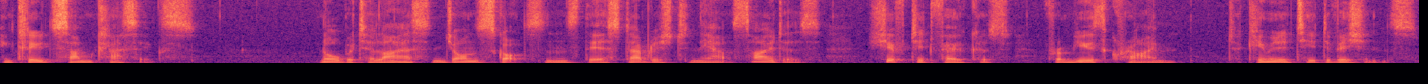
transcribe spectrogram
include some classics. Norbert Elias and John Scotson's The Established and the Outsiders shifted focus from youth crime to community divisions.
